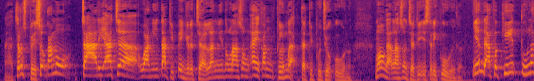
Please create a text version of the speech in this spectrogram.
Nah, terus besok kamu cari aja wanita di pinggir jalan itu langsung, eh kan gelem gak jadi bojoku. Mau nggak langsung jadi istriku gitu. Ya enggak begitulah.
